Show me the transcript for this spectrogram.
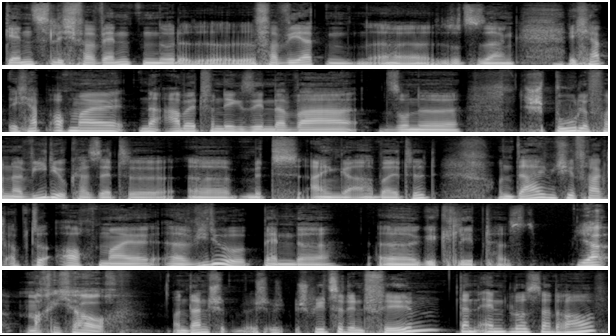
gänzlich verwenden oder verwerten, sozusagen. Ich habe ich hab auch mal eine Arbeit von dir gesehen, da war so eine Spule von einer Videokassette äh, mit eingearbeitet. Und da habe ich mich gefragt, ob du auch mal äh, Videobänder äh, geklebt hast. Ja, mache ich auch. Und dann spielst du den Film dann endlos da drauf?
